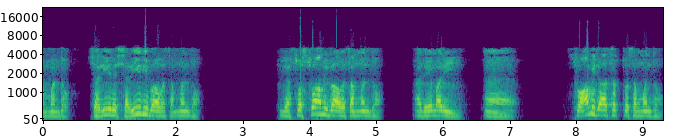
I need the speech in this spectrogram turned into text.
சம்பந்தம் சரீர சரீரி பாவ சம்பந்தம் இல்லையா? ஸ்வஸ்வாமி பாவ சம்பந்தம் அதே மாதிரி சுவாமிதாசத்துவ சம்பந்தம்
